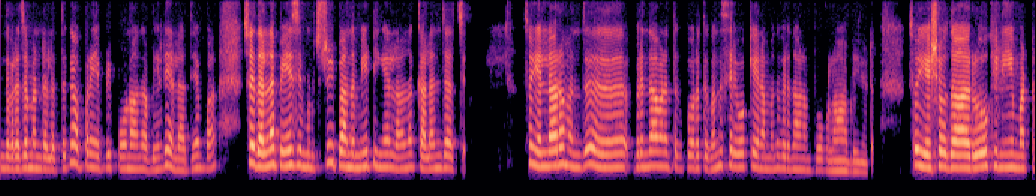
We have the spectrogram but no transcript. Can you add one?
இந்த விரஜமண்டலத்துக்கு அப்புறம் எப்படி போனாங்க அப்படின்ட்டு எல்லாத்தையும் பா ஸோ இதெல்லாம் பேசி முடிச்சுட்டு இப்போ அந்த மீட்டிங் எல்லாம் கலைஞ்சாச்சு. ஸோ எல்லாரும் வந்து பிருந்தாவனத்துக்கு போகிறதுக்கு வந்து சரி ஓகே நம்ம வந்து விருந்தாவனம் போகலாம் அப்படின்னுட்டு. ஸோ யசோதா ரோஹிணி மற்ற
